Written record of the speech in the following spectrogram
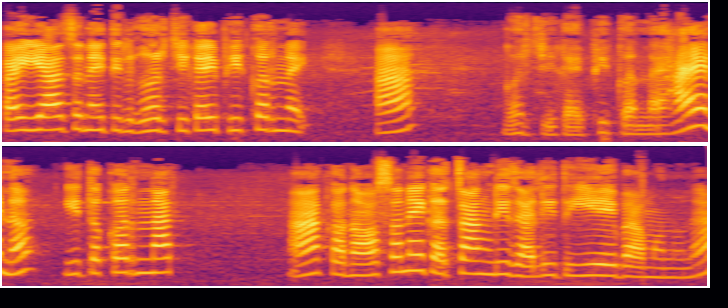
काही याच नाही तिला घरची काही फिकर नाही. हा घरची काही फिकर नाही. आहे ना? इथं करणार. हा का ना असं नाही का चांगली झाली तर ये बा म्हणून हा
